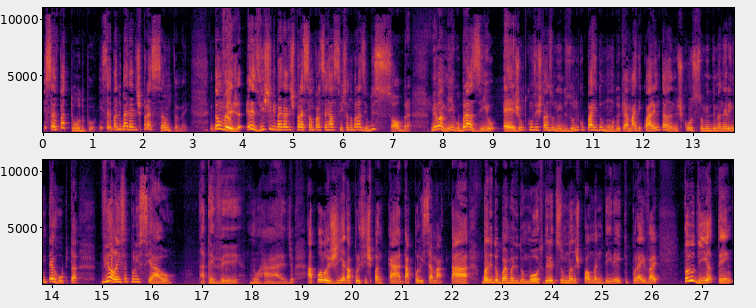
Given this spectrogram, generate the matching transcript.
Isso serve para tudo, pô. Isso serve para liberdade de expressão também. Então veja, existe liberdade de expressão para ser racista no Brasil, de sobra. Meu amigo, o Brasil é, junto com os Estados Unidos, o único país do mundo que há mais de 40 anos consome de maneira ininterrupta violência policial na TV, no rádio, apologia da polícia espancar, da polícia matar, bandido bom é bandido morto, direitos humanos palmando direito e por aí vai. Todo dia tem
